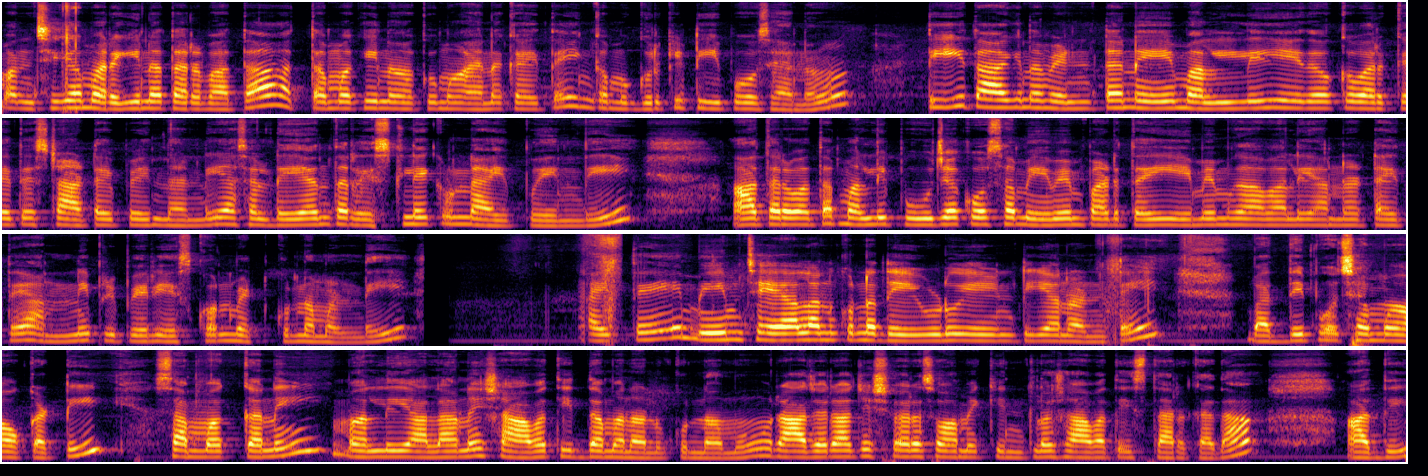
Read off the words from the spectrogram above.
మంచిగా మరిగిన తర్వాత అత్తమ్మకి నాకు మా ఆయనకైతే ఇంకా ముగ్గురికి టీ పోసాను. టీ తాగిన వెంటనే మళ్ళీ ఏదో ఒక వర్క్ అయితే స్టార్ట్ అయిపోయిందండి. అసలు డే అంతా రెస్ట్ లేకుండా అయిపోయింది. ఆ తర్వాత మళ్ళీ పూజ కోసం ఏమేమి పడతాయి ఏమేమి కావాలి అన్నట్టయితే అన్నీ ప్రిపేర్ చేసుకొని పెట్టుకున్నామండి. అయితే మేము చేయాలనుకున్న దేవుడు ఏంటి అని అంటే బద్దిపోచమ్మ ఒకటి సమ్మక్కని మళ్ళీ అలానే షావ తీద్దామని అనుకున్నాము. రాజరాజేశ్వర స్వామికి ఇంట్లో శావతిస్తారు కదా అది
